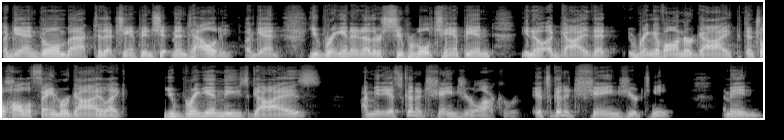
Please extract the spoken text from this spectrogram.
Again, going back to that championship mentality. Again, you bring in another Super Bowl champion, you know, a guy that Ring of Honor guy, potential Hall of Famer guy. Like you bring in these guys, I mean, it's going to change your locker room. It's going to change your team. I mean,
